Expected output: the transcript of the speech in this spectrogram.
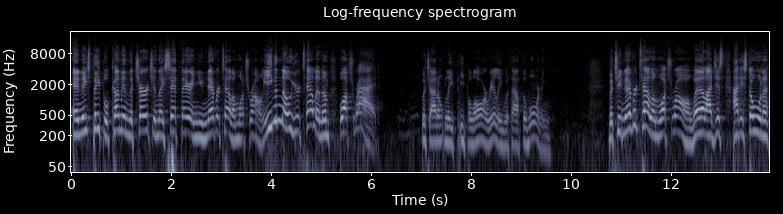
And these people come in the church and they sit there and you never tell them what's wrong, even though you're telling them what's right, which I don't believe people are really without the warning. But you never tell them what's wrong. Well, I just, I just don't want to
